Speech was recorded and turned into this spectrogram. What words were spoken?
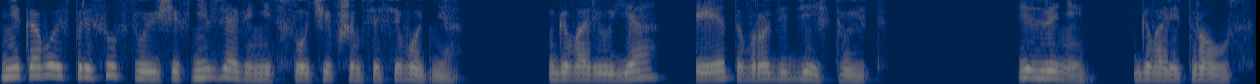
Никого из присутствующих нельзя винить в случившемся сегодня. Говорю я, и это вроде действует. «Извини», — говорит Роуз.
